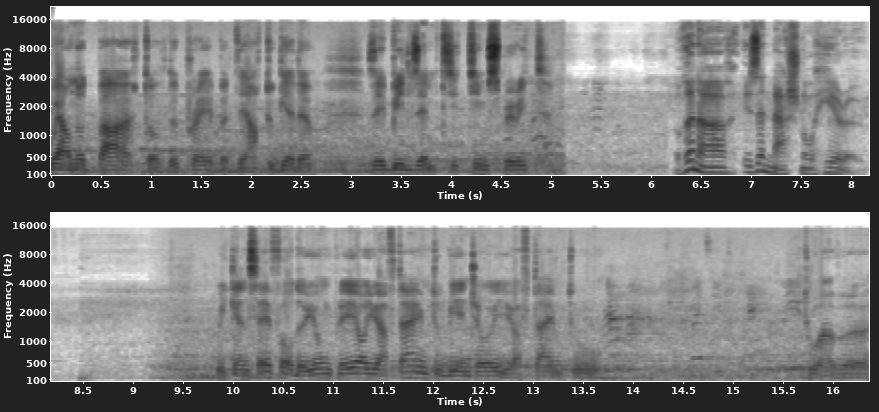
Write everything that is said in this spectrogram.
We are not part of the prayer, but they are together. They build them team spirit. Renard is a national hero. We can say for the young player, you have time to be enjoy. You have time to to have a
